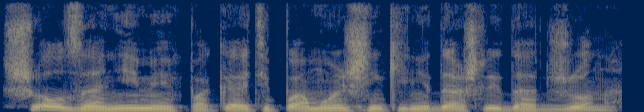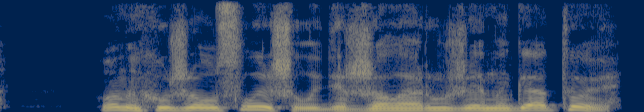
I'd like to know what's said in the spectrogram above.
Шел за ними, пока эти помощники не дошли до Джона. Он их уже услышал и держал оружие наготове.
